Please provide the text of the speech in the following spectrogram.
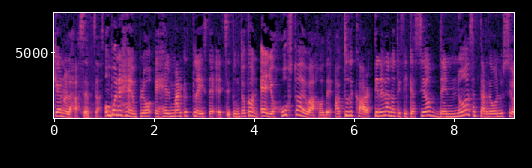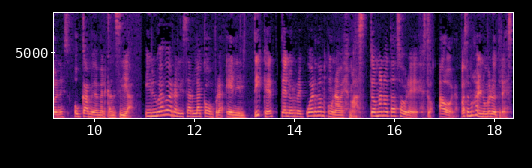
qué no las aceptas. Un buen ejemplo es el marketplace de Etsy.com. Ellos justo debajo de Up to the Car tienen la notificación de no aceptar devoluciones o cambio de mercancía y luego de realizar la compra en el ticket te lo recuerdan una vez más. Toma nota sobre esto. Ahora, pasemos al número 3.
